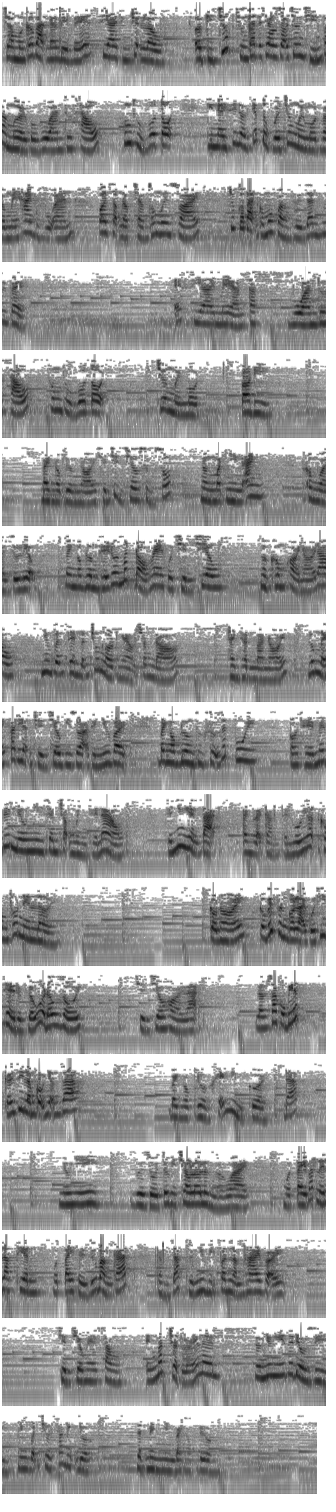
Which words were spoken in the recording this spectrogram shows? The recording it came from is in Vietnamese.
Chào mừng các bạn đang đến với SCI Thính Chuyện Lầu. Ở kỳ trước, chúng ta đã theo dõi chương 9 và 10 của vụ án thứ 6, hung thủ vô tội. Kỳ này xin được tiếp tục với chương 11 và 12 của vụ án, quan trọng đọc tràng không nguyên soái. Chúc các bạn có một khoảng thời gian vui vẻ. SCI mê án tập vụ án thứ 6, hung thủ vô tội. Chương 11, Body. Bạch Ngọc Đường nói khiến Triển Chiêu sửng sốt, ngẩng mặt nhìn anh. Không ngoài dữ liệu, bành Ngọc Đường thấy đôi mắt đỏ hoe của Triển Chiêu, ngực không khỏi nói đau, nhưng vẫn xen lẫn chút ngọt ngào trong đó. Thành thật mà nói, lúc nãy phát hiện Triển Chiêu bị dọa thành như vậy, bành Ngọc Đường thực sự rất vui, có thế mới biết Miêu Nhi xem trọng mình thế nào. Thế nhưng hiện tại, anh lại cảm thấy hối hận không thốt nên lời. Cậu nói, cậu biết phần còn lại của thi thể được giấu ở đâu rồi? Triển Chiêu hỏi lại. Làm sao cậu biết? Cái gì làm cậu nhận ra? Bạch Ngọc Đường khẽ mỉm cười, đáp. Miêu Nhi, vừa rồi tôi bị treo lơ lửng ở ngoài, một tay bắt lấy Lạc Thiên, một tay phải giữ bằng cát, cảm giác giống như bị phân làm hai vậy. Triển chiêu nghe xong, ánh mắt chợt lóe lên, dường như nghĩ tới điều gì nhưng vẫn chưa xác định được. Giật mình nhìn Bạch Ngọc Đường.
